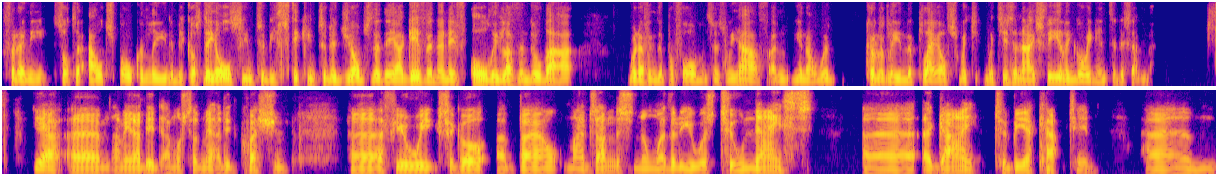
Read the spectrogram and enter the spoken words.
for any sort of outspoken leader because they all seem to be sticking to the jobs that they are given. And if all eleven do that, we're having the performances we have, and you know we're currently in the playoffs, which which is a nice feeling going into December. Yeah, um, I mean, I did. I must admit, I did question uh, a few weeks ago about Mads Andersen and whether he was too nice uh, a guy to be a captain. Um,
